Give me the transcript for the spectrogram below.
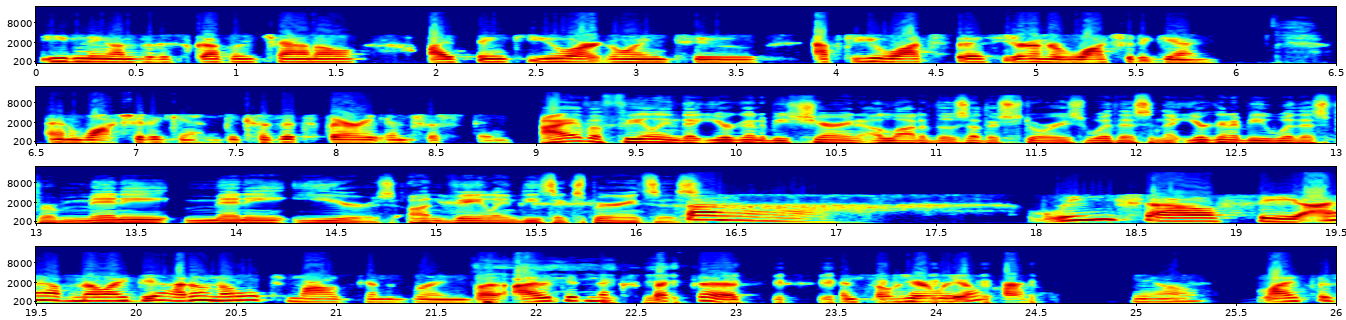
evening on the Discovery Channel. I think you are going to, after you watch this, you're going to watch it again and watch it again because it's very interesting. I have a feeling that you're going to be sharing a lot of those other stories with us, and that you're going to be with us for many, many years, unveiling these experiences. We shall see. I have no idea. I don't know what tomorrow's going to bring, but I didn't expect this, and so here we are. You know, life is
